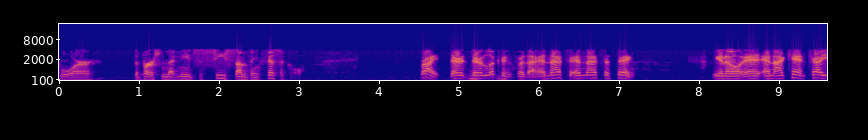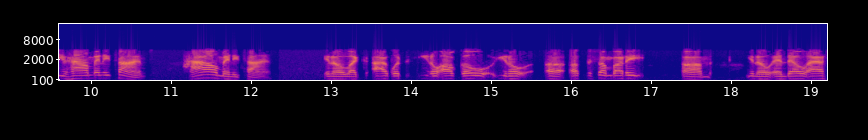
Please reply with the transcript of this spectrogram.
for the person that needs to see something physical. Right. They're they're looking for that, and that's and that's the thing. You know, and, and I can't tell you how many times, how many times, you know, like I would, you know, I'll go, you know, uh, up to somebody, um, you know, and they'll ask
